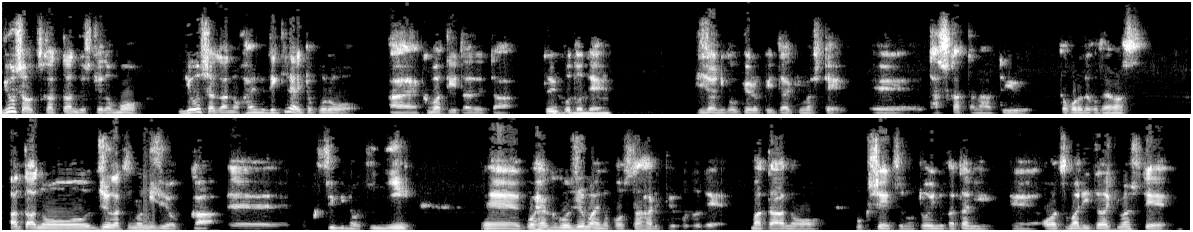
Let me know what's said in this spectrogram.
業者を使ったんですけども、業者があの配布できないところを、配っていただいたということで、うん非常にご協力いただきまして、えー助かったなというところでございます。あと、あのー10月の24日、えー告知日の日に、えー550枚のポスター貼りということで、またあの、北信越の党員の方に、えーお集まりいただきまして、えー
